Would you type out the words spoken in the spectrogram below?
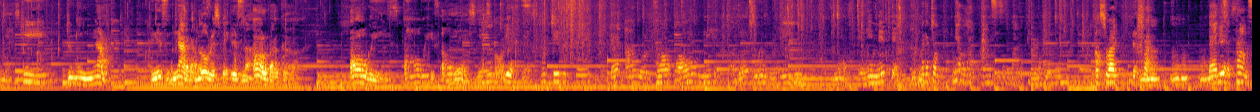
Yes. He do not, and it's not about No us. respect, It's none. all about God. Always, always, always. Yes, yes, Lord. Yes. yes. What Jesus said, that I will draw all men That's unto me. Yes. And he meant that. Like I told we have a lot of promises in the Bible people don't pay attention to. That's right. That's right. Mm-hmm. That is Yes. a promise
